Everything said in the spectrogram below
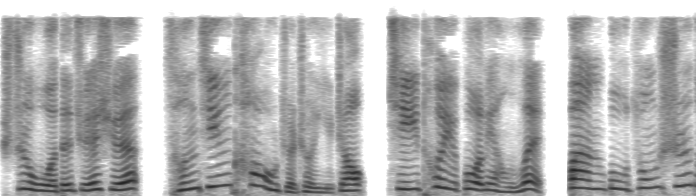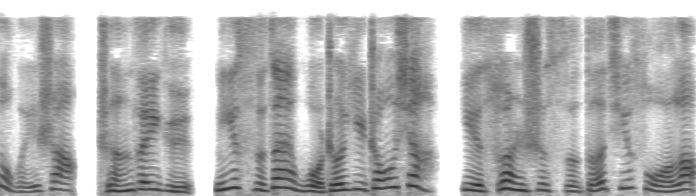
是我的绝学。曾经靠着这一招击退过两位半步宗师的围杀，陈飞宇，你死在我这一招下，也算是死得其所了。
